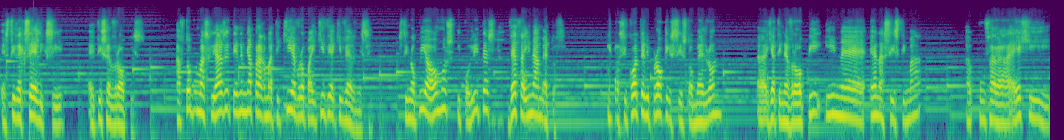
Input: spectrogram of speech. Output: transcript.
ε, στην εξέλιξη ε, της Ευρώπης. Αυτό που μας χρειάζεται είναι μια πραγματική ευρωπαϊκή διακυβέρνηση στην οποία όμως οι πολίτες δεν θα είναι αμέτωχοι. Η βασικότερη πρόκληση στο μέλλον ε, για την Ευρώπη είναι ένα σύστημα ε, που θα έχει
